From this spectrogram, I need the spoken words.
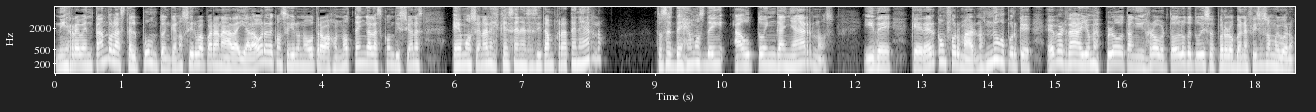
ni reventándolo hasta el punto en que no sirva para nada y a la hora de conseguir un nuevo trabajo no tenga las condiciones emocionales que se necesitan para tenerlo. Entonces dejemos de autoengañarnos y de querer conformarnos. No, porque es verdad, ellos me explotan y Robert, todo lo que tú dices, pero los beneficios son muy buenos.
